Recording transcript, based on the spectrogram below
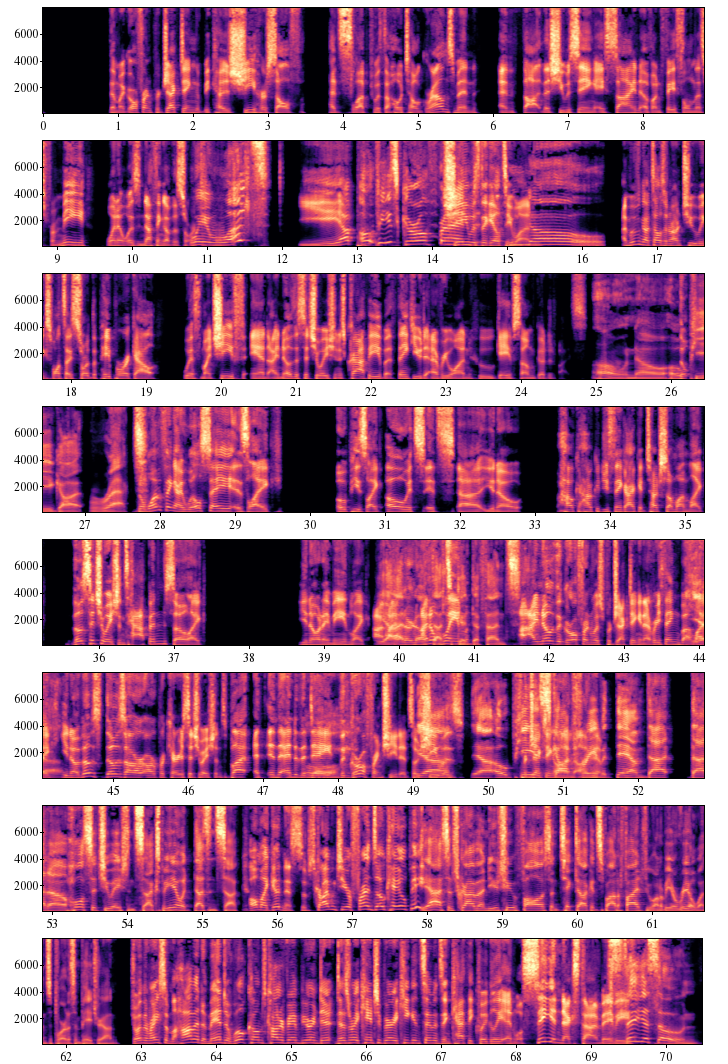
than my girlfriend projecting because she herself had slept with the hotel groundsman and thought that she was seeing a sign of unfaithfulness from me when it was nothing of the sort. Wait, what? Yep. OP's girlfriend. She was the guilty one. No. I'm moving hotels in around two weeks once I sort the paperwork out with my chief. And I know the situation is crappy, but thank you to everyone who gave some good advice. Oh no. OP got wrecked. The one thing I will say is like, OP's like, oh, it's, it's, uh, you know, how, how could you think I could touch someone? Like those situations happen. So like, you know what I mean? Like, I, yeah, I, don't know if I don't that's blame, defense. I I know the girlfriend was projecting and everything, but Yeah. like you know those those are are precarious situations. But at, in the end of the day, Oh. the girlfriend cheated, so she was yeah, OP projecting on- on free, him. but damn, that that uh, whole situation sucks. But you know what doesn't suck? oh my goodness, subscribing to your friends OKOP. Yeah, subscribe on YouTube, follow us on TikTok and Spotify. If you want to be a real one, support us on Patreon. Join the ranks of Muhammad, Amanda Wilcombs, Connor Van Buren, De- Desiree Canterbury, Keegan Simmons, and Kathy Quigley, and we'll see you next time, baby. See you soon.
